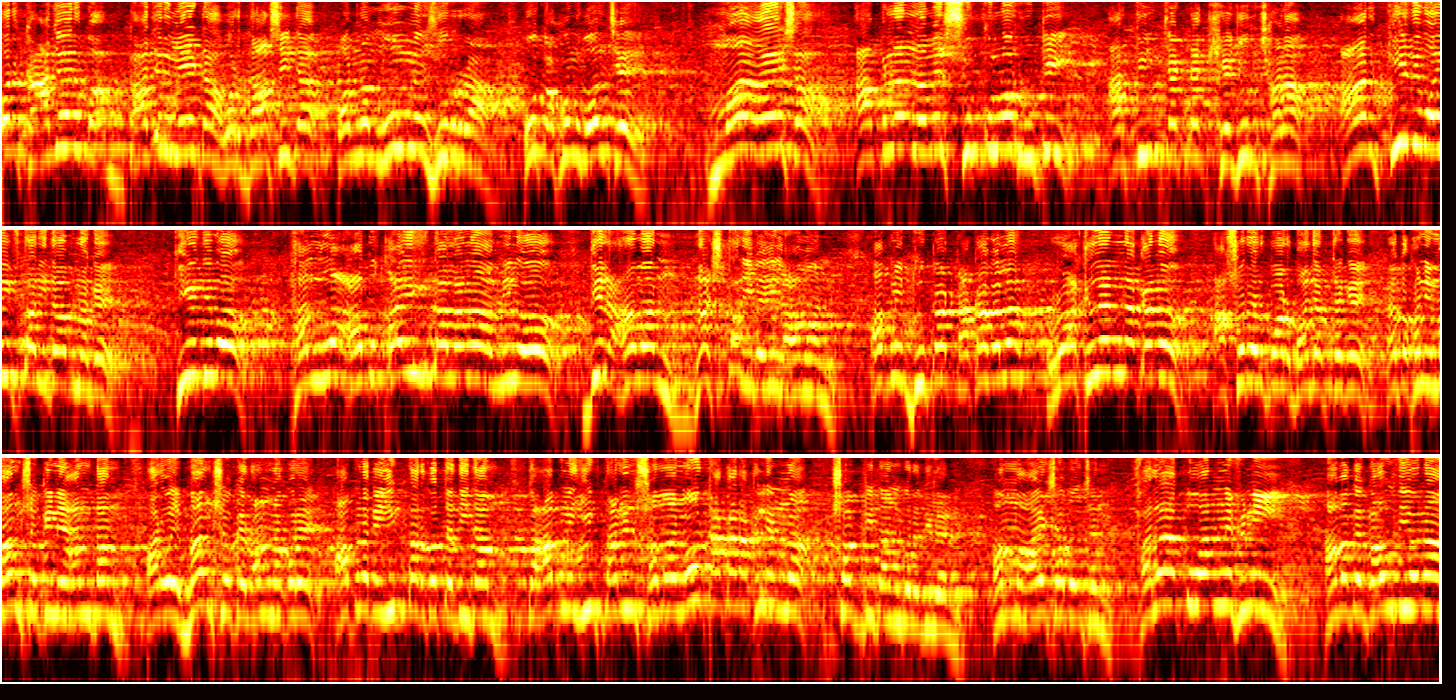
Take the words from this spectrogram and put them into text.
ওর কাজের কাজের মেয়েটা, ওর দাসীটা, ওর নাম উম্মে জুররা। ও তখন বলছে, মা আয়েশা, আপনার নামে শুকনো রুটি আর তিন চারটা খেজুর ছাড়া আর কি দিব ইফতারিতে আপনাকে? কি দিব? হাল্লা আবকাই তালানা মিনো দিরহামান নাস্তারি বেহিল আমান আপনি দুটা টাকা বেলা রাখলেন না কেন? আসরের পর বাজার থেকে এতখানি মাংস কিনে আনতাম আর ওই মাংসকে রান্না করে আপনাকে ইফতার করতে দিতাম। তো আপনি ইফতারির সমানও টাকা রাখলেন না, সবটি দান করে দিলেন। আম্মা আয়েশা বলছেন, ফালা তু আন্নিফনি আমাকে গাল দিও না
